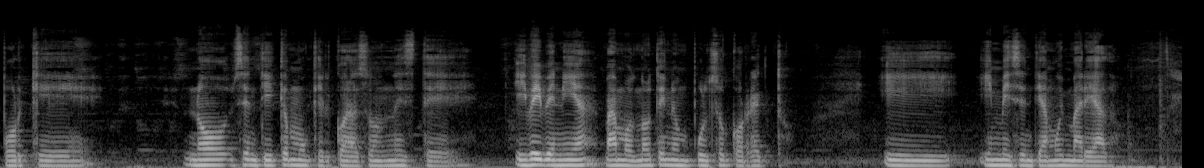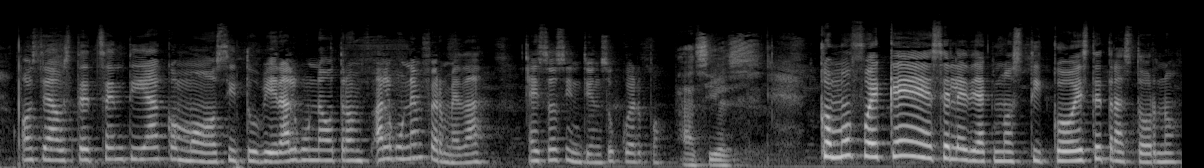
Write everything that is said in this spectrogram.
porque no sentí como que el corazón este, iba y venía, vamos, no tenía un pulso correcto y, y me sentía muy mareado. O sea, usted sentía como si tuviera alguna otra alguna enfermedad. Eso sintió en su cuerpo. Así es. ¿Cómo fue que se le diagnosticó este trastorno?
